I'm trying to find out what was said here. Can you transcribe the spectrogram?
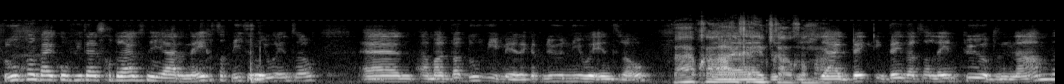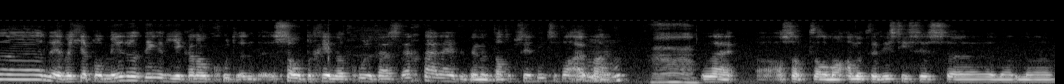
vroeger bij Koffietijd gebruikten in de jaren 90, niet de nieuwe intro. En, eh, maar dat doe ik niet meer. Ik heb nu een nieuwe intro. Wij hebben gewoon een eigen Eh, intro dus- dus gemaakt. Ja, ik denk, ik denk dat alleen puur op de naam. eh, nee, want je hebt al meerdere dingen die je kan ook goed een, zo beginnen dat goede tijd slechte tijd heet. Ik denk dat dat op zich niet zoveel uitmaakt. Ja. Nee, als dat allemaal amateuristisch is, eh, dan.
